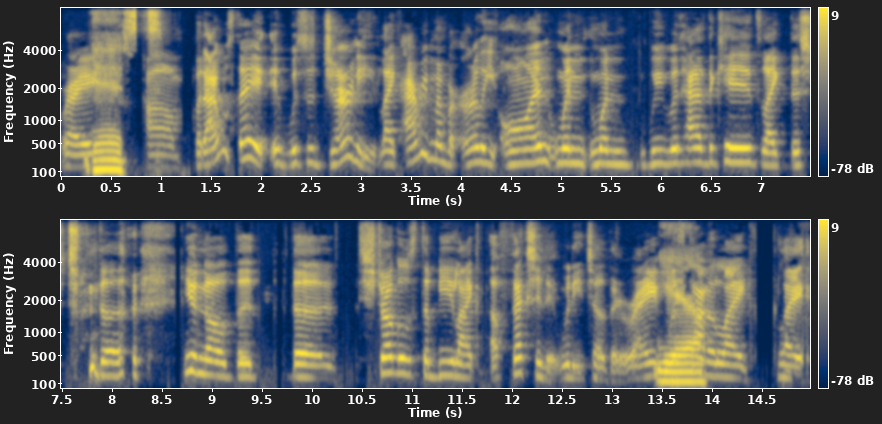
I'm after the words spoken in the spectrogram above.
right? Yes. Um, but I would say it was a journey. Like I remember early on when when we would have the kids, like this the you know the the struggles to be like affectionate with each other, right? Was Yeah. kind of like like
